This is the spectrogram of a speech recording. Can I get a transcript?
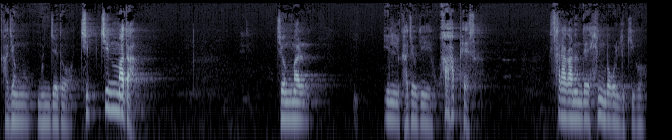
가정 문제도 집집마다 정말 일 가족이 화합해서 살아가는데 행복을 느끼고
